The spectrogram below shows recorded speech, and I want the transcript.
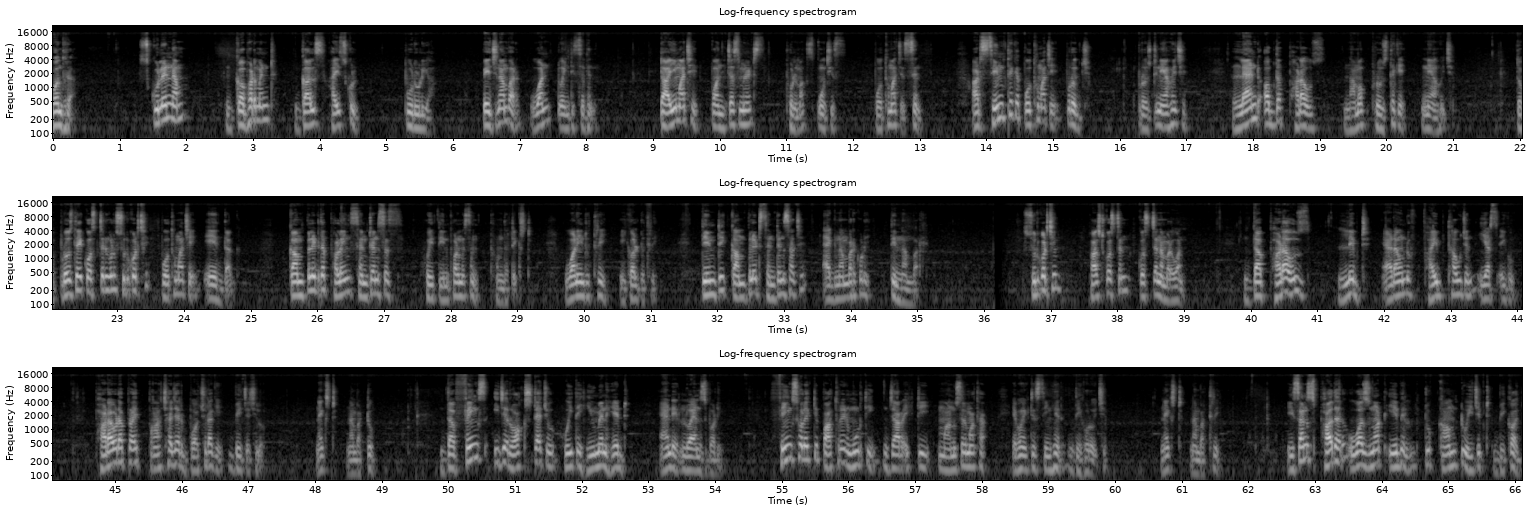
বন্ধুরা, স্কুলের নাম government girls high school Purulia. Page number one twenty seven time আছে পঞ্চাশ মিনিটস ফুল মার্কস পঁচিশ। প্রথম আছে সেন আর সেন থেকে প্রথম আছে প্রোজ প্রোজটি নেওয়া হয়েছে। ল্যান্ড অব দ্য ফারাউস নামক প্রোজ থেকে নেওয়া হয়েছে। তো প্রোজ থেকে কোশ্চেনগুলো শুরু করছি। প্রথম আছে এ দাগ। Complete the following sentences with information from the text one into three equal to three তিনটি কমপ্লিট সেন্টেন্স আছে, এক নাম্বার করে তিন নাম্বার শুরু করছি first question question number one the pharaohs lived around five thousand years ago ফারাওরা প্রায় পাঁচ হাজার বছর আগে বেঁচে ছিল। Next number two the sphinx is a rock statue with a human head and a lion's body sphinx হলো একটি পাথরের মূর্তি, যার একটি মানুষের মাথা এবং একটি সিংহের দেহ রয়েছে। Next number three Ishan's father was not able to come to Egypt because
